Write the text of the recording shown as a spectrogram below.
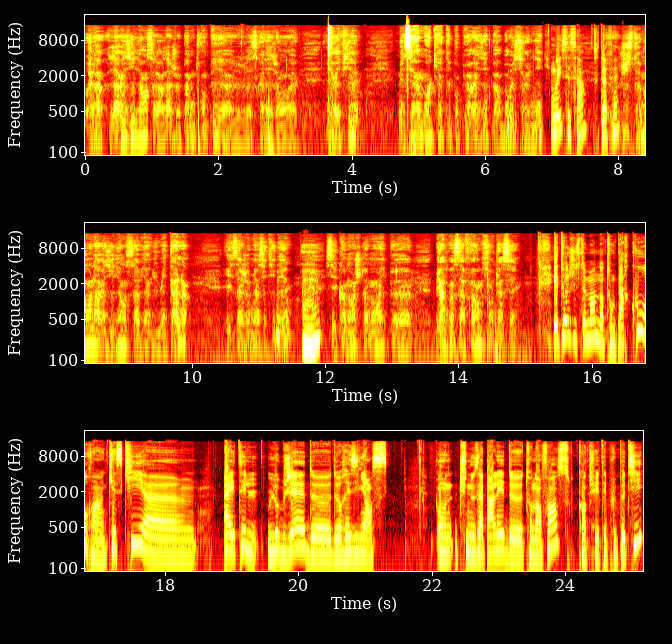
Voilà, la résilience, alors là je ne vais pas me tromper, je laisserai les gens vérifier, mais c'est un mot qui a été popularisé par Boris Cyrulnik. Oui, c'est ça, tout à fait. Justement, la résilience, ça vient du métal, et ça j'aime bien cette idée. Mhm. C'est comment justement il peut perdre sa forme sans casser. Et toi, justement, dans ton parcours, hein, qu'est-ce qui euh, a été l'objet de, résilience? On- Tu nous as parlé de ton enfance quand tu étais plus petit,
